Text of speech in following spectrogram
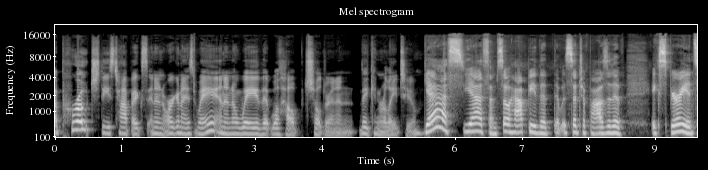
approach these topics in an organized way and in a way that will help children and they can relate to. Yes, yes. I'm so happy that that was such a positive experience.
